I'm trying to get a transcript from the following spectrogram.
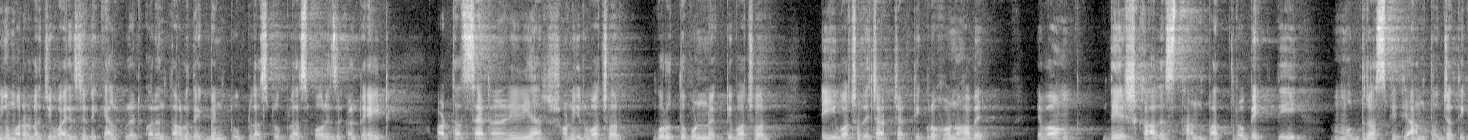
নিউমারোলজি ওয়াইজ যদি ক্যালকুলেট করেন, তাহলে দেখবেন two plus two plus four is equal two eight অর্থাৎ স্যাটার্নের এরিয়ার শনির বছর, গুরুত্বপূর্ণ একটি বছর, এই বছরে চার চারটি গ্রহণও হবে এবং দেশ কাল স্থান পাত্র ব্যক্তি মুদ্রাস্ফীতি আন্তর্জাতিক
